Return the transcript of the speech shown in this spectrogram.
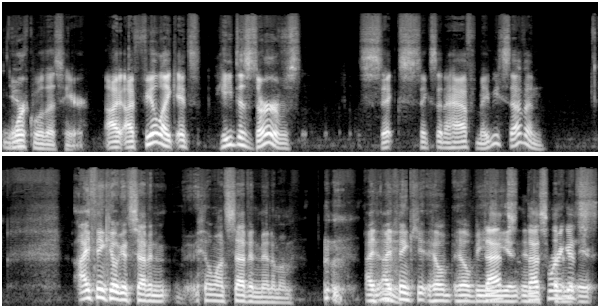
Yeah. Work with us here." I, I feel like it's he deserves six, six and a half, maybe seven. I think he'll get seven. He'll want seven minimum. I, I Hmm. think he- he'll he'll be. That's in- in that's where it gets. eight-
